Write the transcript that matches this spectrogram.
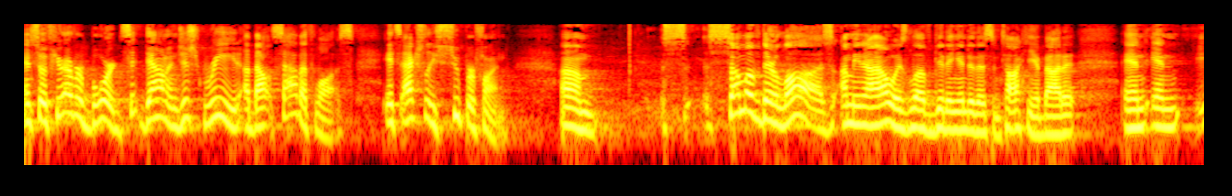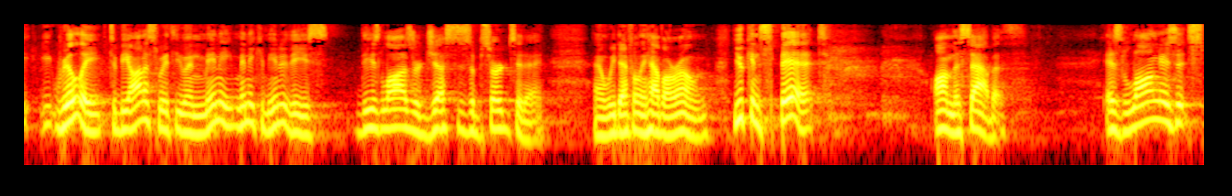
And so if you're ever bored, sit down and just read about Sabbath laws. It's actually super fun. Um, s- some of their laws, I mean, I always love getting into this and talking about it. And, and really, to be honest with you, in many, many communities, these laws are just as absurd today. And we definitely have our own. You can spit on the Sabbath as long as it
